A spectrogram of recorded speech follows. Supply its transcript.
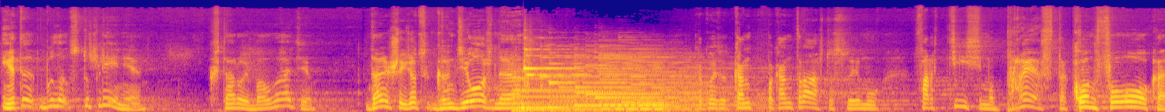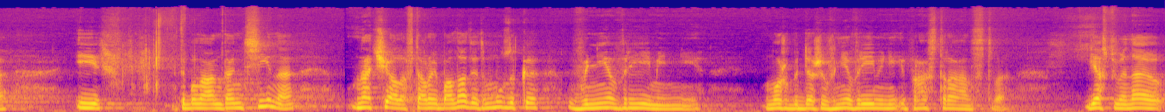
И это было вступление к второй балладе. Дальше идет грандиозное, какой-то кон, по контрасту своему фортиссимо, престо, конфуока. И это была Андантина. Начало второй баллады – это музыка вне времени, может быть, даже вне времени и пространства. Я вспоминаю,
